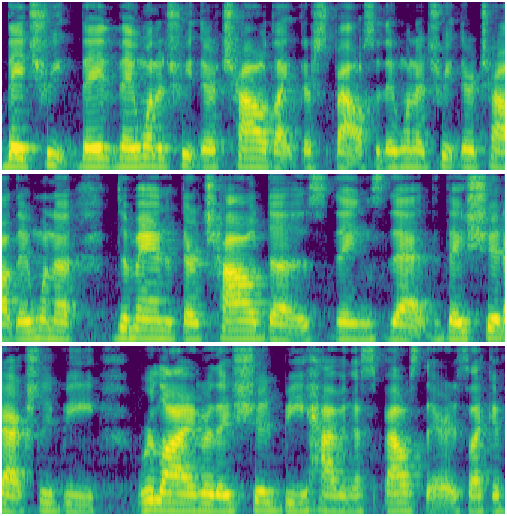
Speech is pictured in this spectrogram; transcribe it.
they treat they they want to treat their child like their spouse or they want to treat their child they want to demand that their child does things that they should actually be relying or they should be having a spouse there. It's like if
